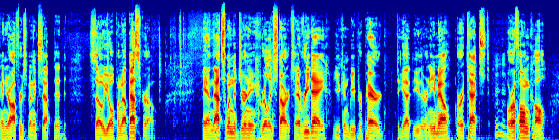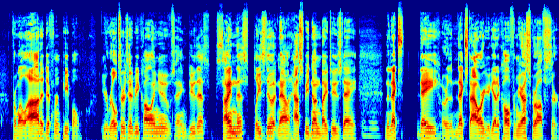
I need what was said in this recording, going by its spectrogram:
and your offer's been accepted so you open up escrow and that's when the journey really starts every day you can be prepared to get either an email or a text mm-hmm. or a phone call from a lot of different people your realtor is going to be calling you saying do this sign this please do it now it has to be done by tuesday mm-hmm. the next day or the next hour you get a call from your escrow officer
